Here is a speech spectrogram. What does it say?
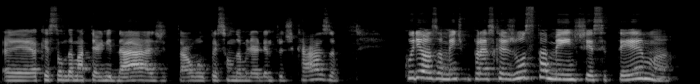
é, a questão da maternidade tal, a opressão da mulher dentro de casa. Curiosamente, parece que é justamente esse tema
